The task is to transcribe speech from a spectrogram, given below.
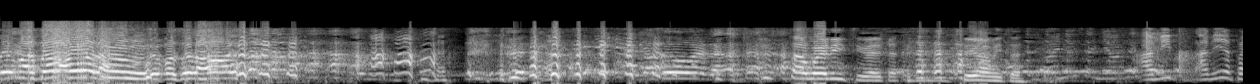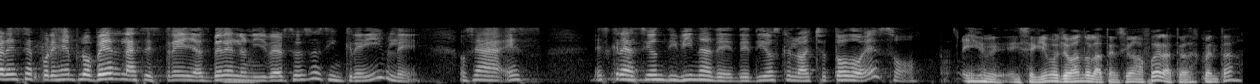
Le pasó la ola. Le pasó la ola. Buena. Está buenísima esa. Sí, mamita. A mí, a mí me parece, por ejemplo, ver las estrellas, ver el universo, eso es increíble. O sea, es, es creación divina de, de Dios que lo ha hecho todo eso. Y, y seguimos llevando la atención afuera, ¿te das cuenta?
